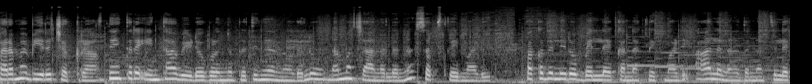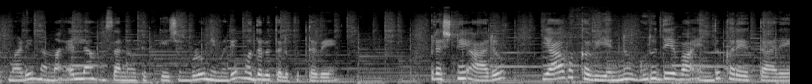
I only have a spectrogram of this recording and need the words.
ಪರಮವೀರ ಚಕ್ರ. ಸ್ನೇಹಿತರೆ, ಇಂತಹ ವಿಡಿಯೋಗಳನ್ನು ಪ್ರತಿದಿನ ನೋಡಲು ನಮ್ಮ ಚಾನಲನ್ನು ಸಬ್ಸ್ಕ್ರೈಬ್ ಮಾಡಿ. ಪಕ್ಕದಲ್ಲಿರೋ ಬೆಲ್ ಐಕನ್ನ ಕ್ಲಿಕ್ ಮಾಡಿ, ಆಲ್ ಅನ್ನೋದನ್ನು ಸೆಲೆಕ್ಟ್ ಮಾಡಿ, ನಮ್ಮ ಎಲ್ಲ ಹೊಸ ನೋಟಿಫಿಕೇಶನ್ಗಳು ನಿಮಗೆ ಮೊದಲು ತಲುಪುತ್ತವೆ. ಪ್ರಶ್ನೆ ಆರು, ಯಾವ ಕವಿಯನ್ನು ಗುರುದೇವ ಎಂದು ಕರೆಯುತ್ತಾರೆ?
